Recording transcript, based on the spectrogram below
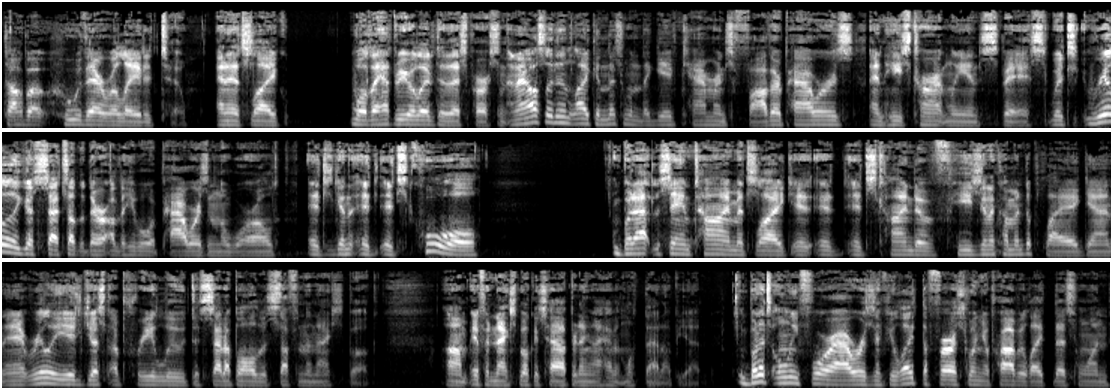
talk about who they're related to. And it's like, well, they have to be related to this person. And I also didn't like in this one they gave Cameron's father powers, and he's currently in space, which really just sets up that there are other people with powers in the world. It's gonna, it, it's cool, but at the same time, it's like it, it, it's kind of he's gonna come into play again, and it really is just a prelude to set up all this stuff in the next book. Um, if a next book is happening, I haven't looked that up yet. But it's only four hours, and if you like the first one, you'll probably like this one.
